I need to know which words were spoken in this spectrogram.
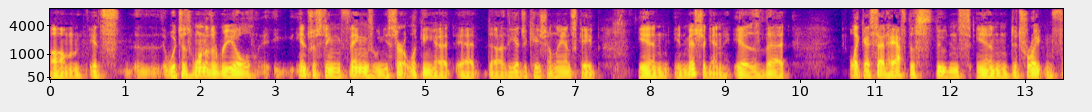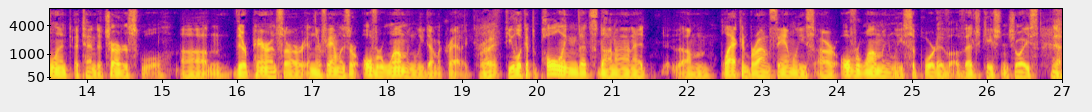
Um, it's which is one of the real interesting things when you start looking at at uh, the education landscape in in Michigan is that like I said, half the students in Detroit and Flint attend a charter school. Um, their parents are and their families are overwhelmingly Democratic. Right. If you look at the polling that's done on it, um, black and brown families are overwhelmingly supportive of education choice, Yeah.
